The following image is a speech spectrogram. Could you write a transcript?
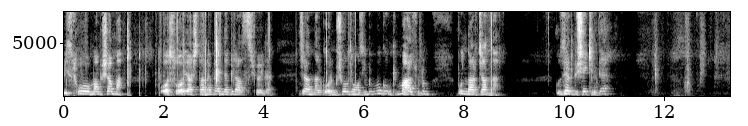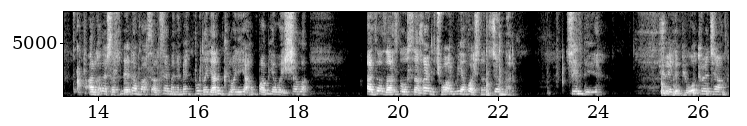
bir soğumamış ama o soğuk yaşlarına ben de biraz şöyle canlar görmüş olduğunuz gibi bugünkü mahsulüm bunlar canlar. Güzel bir şekilde Arkadaşlar nereden baksanız hemen hemen burada yarım kiloya yakın bamya var inşallah. Az az az da olsa hayli çoğalmaya başladı canlarım. Şimdi şöyle bir oturacağım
